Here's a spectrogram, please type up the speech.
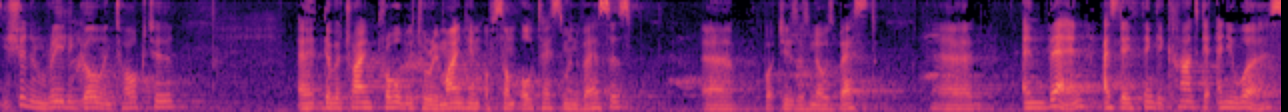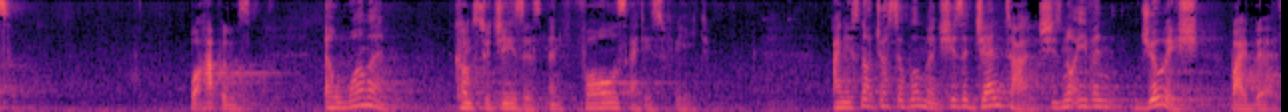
you shouldn't really go and talk to. Uh, they were trying probably to remind him of some Old Testament verses, uh, but Jesus knows best. Uh, and then, as they think it can't get any worse, what happens? A woman comes to Jesus and falls at his feet. And it's not just a woman, she's a Gentile. She's not even Jewish by birth.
